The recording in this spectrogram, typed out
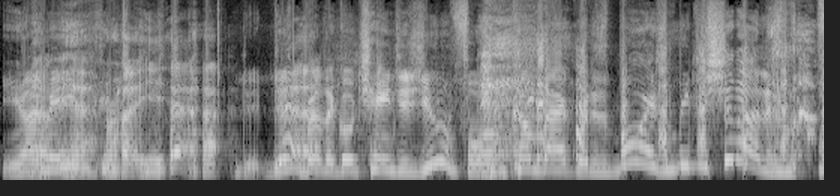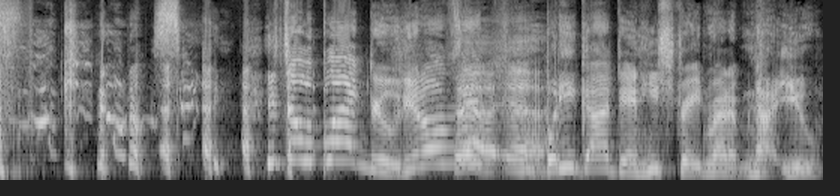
You know what I mean? yeah, right. Yeah, This brother go change his uniform, come back with his boys, and beat the shit out of this motherfucker. You know what I'm saying? He's still a black dude. You know what I'm saying? Yeah, yeah. But he and he straightened right up. Not you.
